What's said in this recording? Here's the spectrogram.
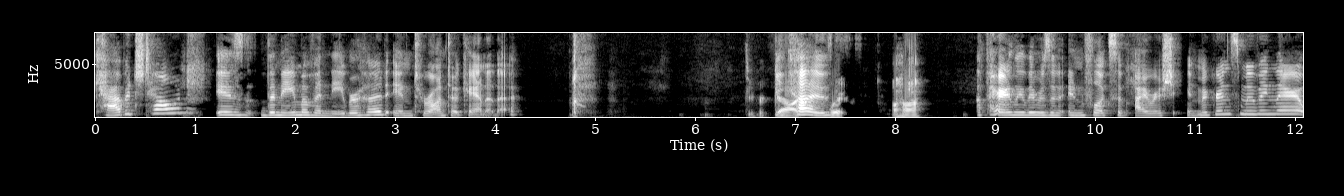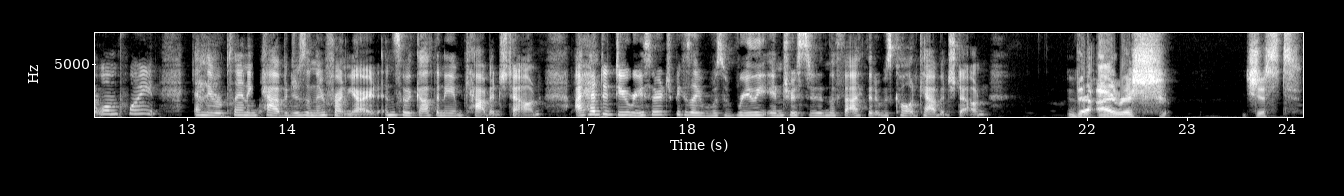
Cabbage Town is the name of a neighborhood in Toronto, Canada. Dear God. Because Uh huh. Apparently there was an influx of Irish immigrants moving there at one point, and they were planting cabbages in their front yard, and so it got the name Cabbage Town. I had to do research because I was really interested in the fact that it was called Cabbage Town. The Irish just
